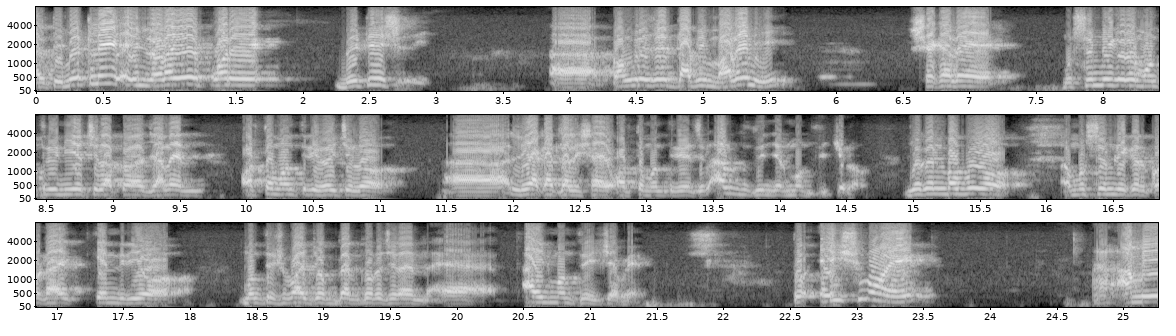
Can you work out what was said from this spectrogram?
আলটিমেটলি এই লড়াইয়ের পরে ব্রিটিশ কংগ্রেসের দাবি মানেনি। সেখানে মুসলিম লীগেরও মন্ত্রী নিয়েছিল, আপনারা জানেন, অর্থমন্ত্রী হয়েছিল লিয়াকাত আলী সাহেব অর্থমন্ত্রী হয়েছিল আরও দু তিনজন মন্ত্রী ছিল। যোগেন বাবুও মুসলিম লীগের কোটায় কেন্দ্রীয় মন্ত্রিসভায় যোগদান করেছিলেন আইনমন্ত্রী হিসেবে। তো এই সময়ে আমি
